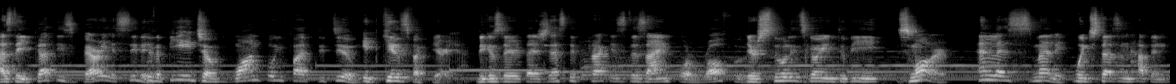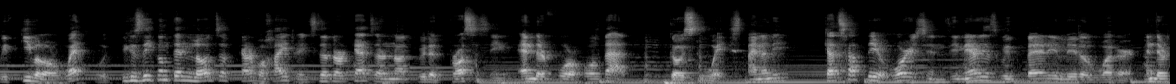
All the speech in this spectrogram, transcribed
as their gut is very acidic with a pH of 1.5 to 2. It kills bacteria. Because their digestive tract is designed for raw food, their stool is going to be smaller and less smelly, which doesn't happen with kibble or wet food because they contain lots of carbohydrates that our cats are not good at processing and therefore all that goes to waste. Finally, Cats have their origins in areas with very little water, and their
